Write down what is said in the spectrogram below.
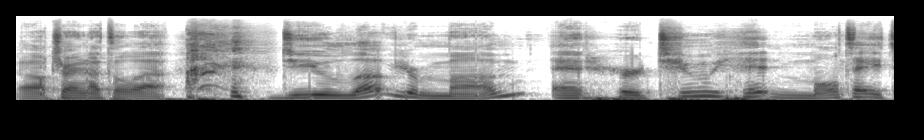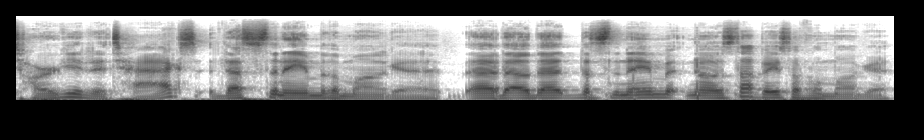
I'll try not to laugh. Do you love your mom and her two hit multi target attacks? That's the name of the manga. Uh, that, that- that's the name. No, it's not based off a manga.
